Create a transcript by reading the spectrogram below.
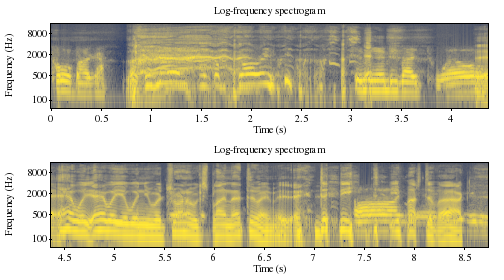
Poor bugger. I said, "No, look, I'm sorry." in the end, he made twelve. Uh, How were, how were you when you were trying to explain that to him? Did he? Oh, he must yeah, have arced. he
